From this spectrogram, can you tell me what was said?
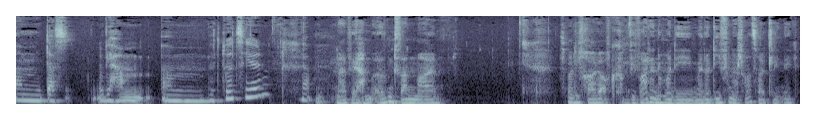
ähm, das, wir haben, ähm, willst du erzählen? Ja. Na, wir haben irgendwann mal ist mal die Frage aufgekommen, wie war denn nochmal die Melodie von der Schwarzwaldklinik?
